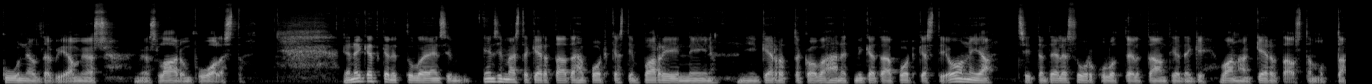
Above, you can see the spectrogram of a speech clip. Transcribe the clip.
kuunneltavia myös, myös laadun puolesta. Ja ne, ketkä nyt tulee ensi, ensimmäistä kertaa tähän podcastin pariin, niin, niin kerrottakoon vähän, että mikä tämä podcasti on ja sitten teille suurkuluttajille tämä on tietenkin vanhan kertausta, mutta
